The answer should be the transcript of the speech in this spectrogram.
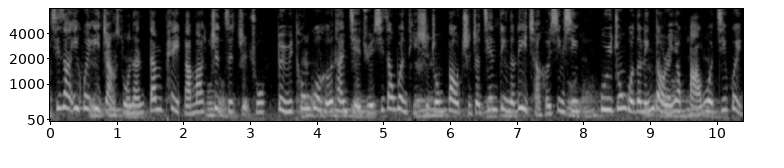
西藏议会议长索南丹佩喇嘛至此指出，对于通过和谈解决西藏问题，始终保持着坚定的立场和信心，呼吁中国的领导人要把握机会，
